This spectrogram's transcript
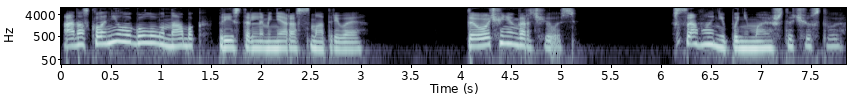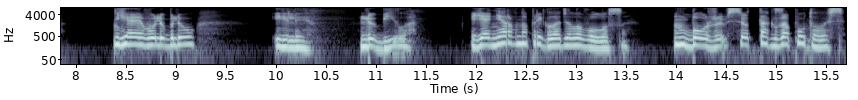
Она склонила голову на бок, пристально меня рассматривая. «Ты очень огорчилась?» «Сама не понимаю, что чувствую». Я его люблю или любила. Я нервно пригладила волосы. Боже, все так запуталось.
